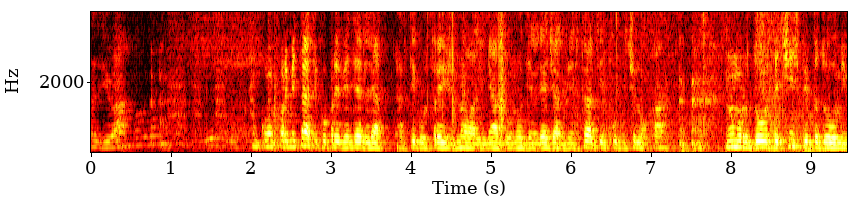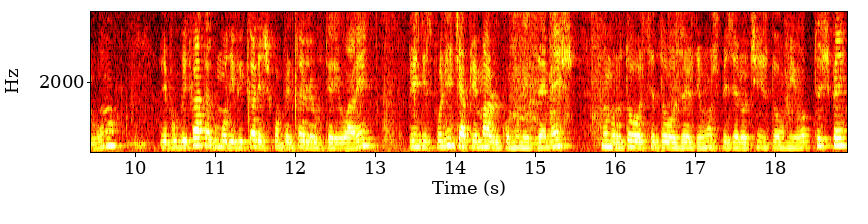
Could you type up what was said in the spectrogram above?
Bună ziua! În conformitate cu prevederile articolul 39 aliniatul 1 din legea administrației publice locale, numărul 215 pe 2001, republicată cu modificările și completările ulterioare, prin dispoziția primarului Comunei Zemeș, numărul 220 de 11.05.2018,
